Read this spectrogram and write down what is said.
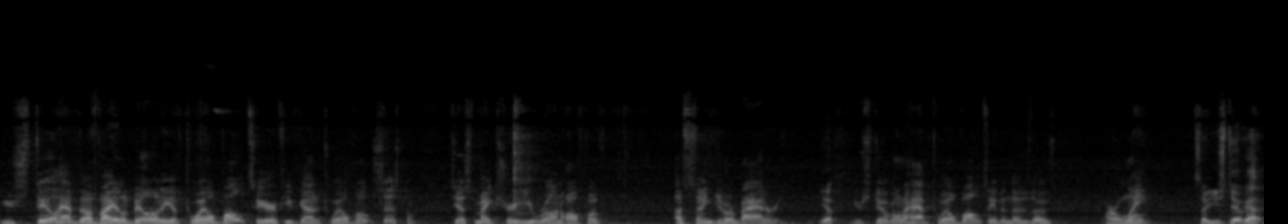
You still have the availability of 12 volts here if you've got a 12 volt system. Just make sure you run off of a singular battery. yep. You're still gonna have 12 volts even though those are linked. So you still got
